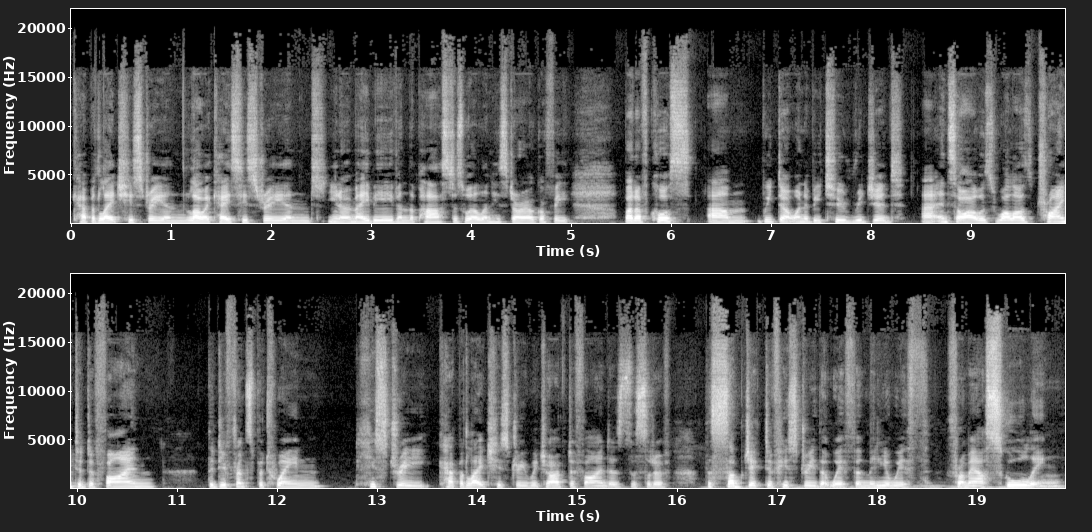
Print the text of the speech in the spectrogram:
capital H history and lowercase history, and you know, maybe even the past as well in historiography. But of course, um, we don't want to be too rigid. Uh, and so I was, while I was trying to define the difference between history, capital H history, which I've defined as the sort of the subject of history that we're familiar with from our schooling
